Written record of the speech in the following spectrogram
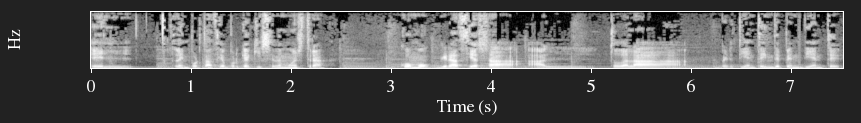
la importancia porque aquí se demuestra cómo gracias a, toda la vertiente independiente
